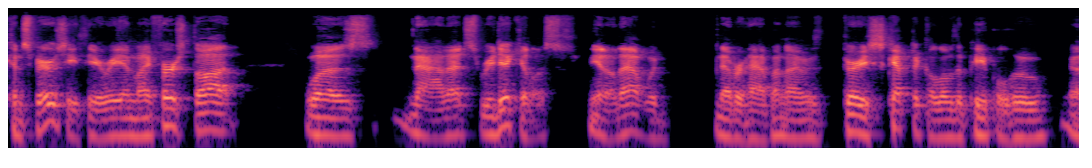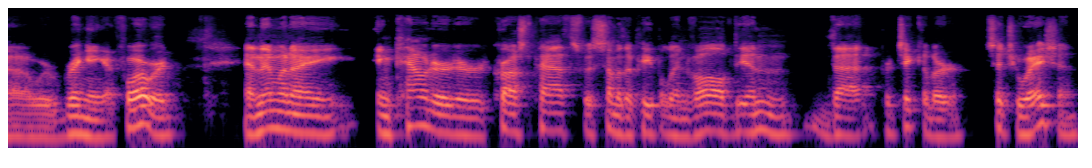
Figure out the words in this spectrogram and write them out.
conspiracy theory. And my first thought was nah that's ridiculous. You know that would never happen. I was very skeptical of the people who uh, were bringing it forward. And then when I encountered or crossed paths with some of the people involved in that particular situation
